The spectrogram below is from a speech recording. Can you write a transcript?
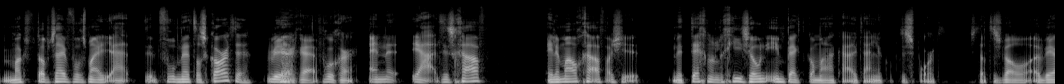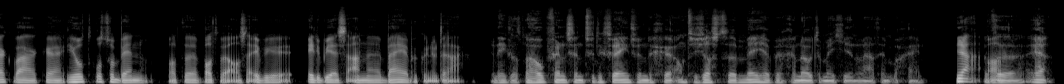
Max Verstappen zei volgens mij, ja, het voelt net als karten weer eh, vroeger. En eh, ja, het is gaaf. Helemaal gaaf als je met technologie zo'n impact kan maken uiteindelijk op de sport. Dus dat is wel een werk waar ik eh, heel trots op ben. Wat, eh, wat we als EDBS aan eh, bij hebben kunnen dragen. Ik denk dat een hoop fans in 2022 eh, enthousiast mee hebben genoten met je inderdaad in Bahrein. Ja, Dat, eh, ja.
